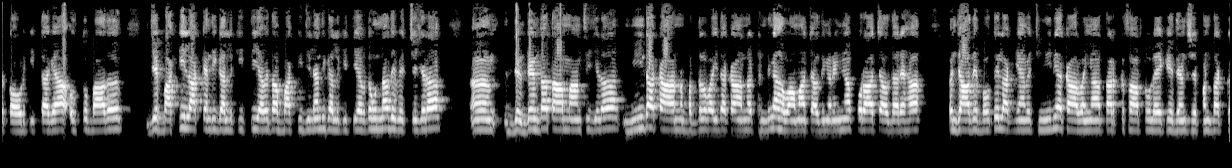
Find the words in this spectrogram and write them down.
ਰਿਕਾਰਡ ਕੀਤਾ ਗਿਆ। ਉਸ ਤੋਂ ਬਾਅਦ ਜੇ ਬਾਕੀ ਇਲਾਕਿਆਂ ਦੀ ਗੱਲ ਕੀਤੀ ਜਾਵੇ ਤਾਂ ਬਾਕੀ ਜ਼ਿਲ੍ਹਿਆਂ ਦੀ ਗੱਲ ਕੀਤੀ ਜਾਵੇ ਤਾਂ ਉਹਨਾਂ ਦੇ ਵਿੱਚ ਜਿਹੜਾ ਅਮ, ਦਿਨ ਦਾ ਤਾਪਮਾਨ ਸੀ ਜਿਹੜਾ ਮੀਂਹ ਦਾ ਕਾਰਨ ਬੱਦਲਵਾਈ ਦਾ ਕਾਰਨ ਠੰਡੀਆਂ ਹਵਾਵਾਂ ਚੱਲਦੀਆਂ ਰਹੀਆਂ ਪੁਰਾ ਚੱਲਦਾ ਰਿਹਾ। ਪੰਜਾਬ ਦੇ ਬਹੁਤੇ ਇਲਾਕਿਆਂ ਵਿੱਚ ਮੀਂਹ ਦੀਆਂ ਕਾਰਵਾਈਆਂ ਤਰਕਸਾਰ ਤੋਂ ਲੈ ਕੇ ਦਿਨ ਛਿਪਣ ਤੱਕ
